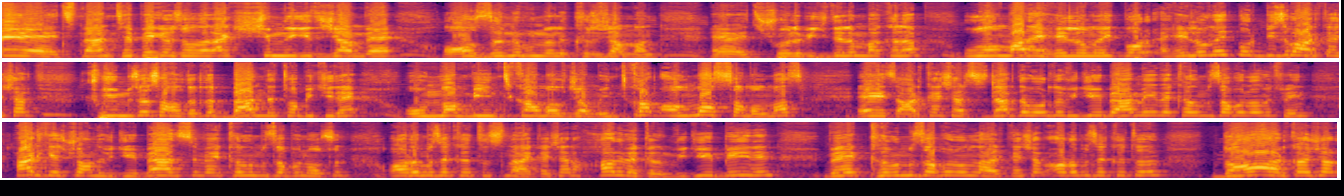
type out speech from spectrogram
Evet ben Tepegöz olarak şimdi gideceğim ve ağızlarını burnlarını kıracağım lan. Evet şöyle bir gidelim bakalım. Ulan var ya Hello Nightmare. Hello Nightmare bizim arkadaşlar köyümüze saldırdı. Ben de tabii ki de ondan bir intikam alacağım. İntikam almazsam olmaz. Evet arkadaşlar sizler de bu videoyu beğenmeyi ve kanalımıza abone olmayı unutmayın. Herkes şu anda videoyu beğensin ve kanalımıza abone olsun. Aramıza katılsın arkadaşlar. Hadi bakalım videoyu beğenin ve kanalımıza abone olun arkadaşlar. Aramıza katılın. Daha arkadaşlar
